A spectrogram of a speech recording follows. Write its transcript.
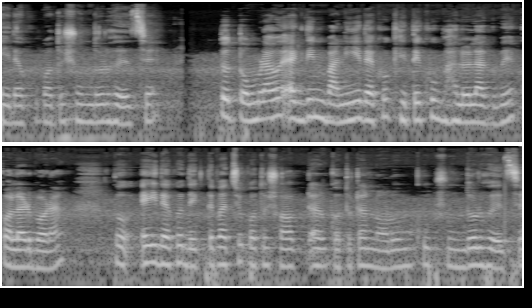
এই দেখো কত সুন্দর হয়েছে। তো তোমরাও একদিন বানিয়ে দেখো, খেতে খুব ভালো লাগবে কলার বড়া। তো এই দেখো দেখতে পাচ্ছ কত সফট আর কতটা নরম, খুব সুন্দর হয়েছে।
